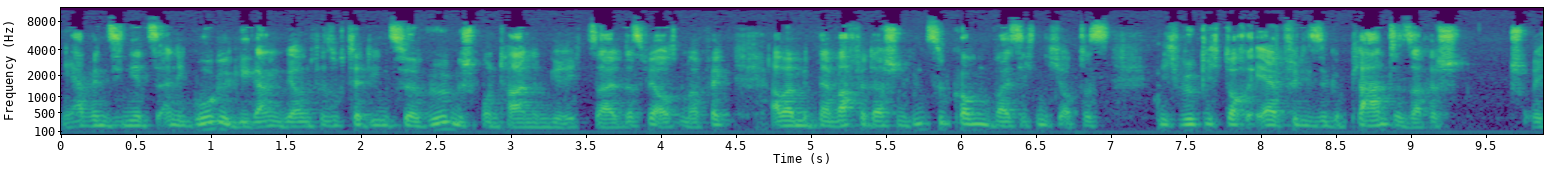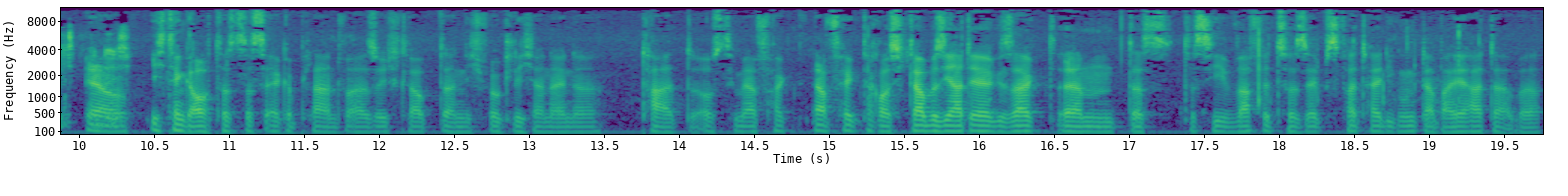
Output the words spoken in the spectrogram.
ja, wenn sie jetzt an die Gurgel gegangen wäre und versucht hätte, ihn zu erwürgen spontan im Gerichtssaal, das wäre aus dem Affekt. Aber mit einer Waffe da schon hinzukommen, weiß ich nicht, ob das nicht wirklich doch eher für diese geplante Sache spricht. Ja, ich. ich denke auch, dass das eher geplant war. Also ich glaube da nicht wirklich an eine Tat aus dem Affekt heraus. Ich glaube, sie hatte ja gesagt, ähm, dass, dass sie Waffe zur Selbstverteidigung dabei hatte, aber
